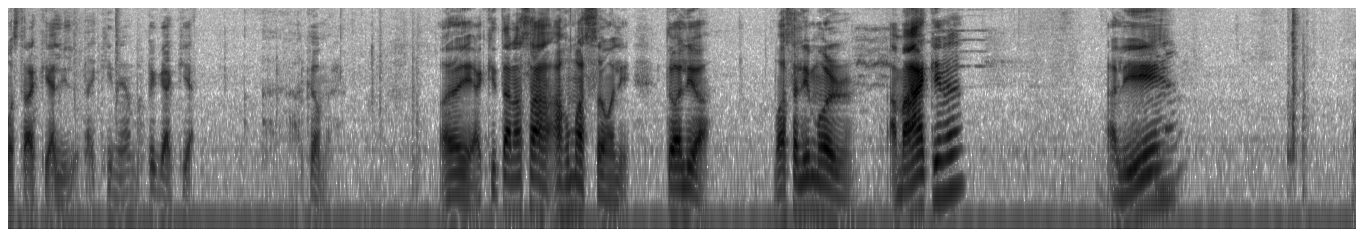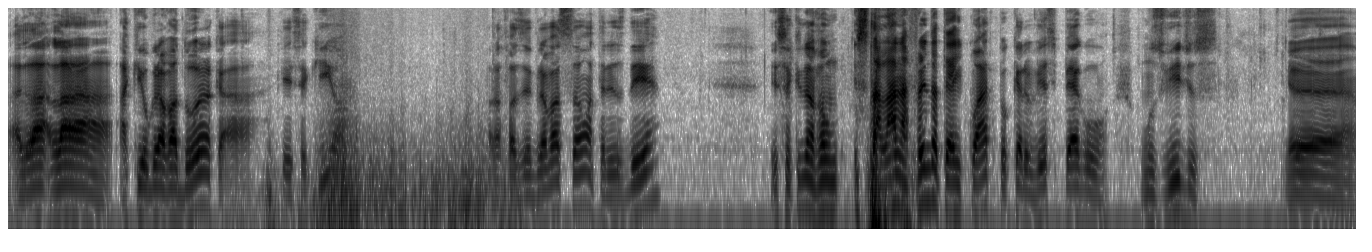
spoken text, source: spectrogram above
mostrar aqui, a Lili tá aqui, né? Vou pegar aqui a, a câmera. Olha aí, aqui tá a nossa arrumação ali. Então ali, ó. Mostra ali, amor, a máquina. Ali. Lá, lá, aqui o gravador, que é esse aqui, ó. Para fazer a gravação, a 3D. Isso aqui nós vamos instalar na frente da TR4, porque eu quero ver se pego uns vídeos é,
